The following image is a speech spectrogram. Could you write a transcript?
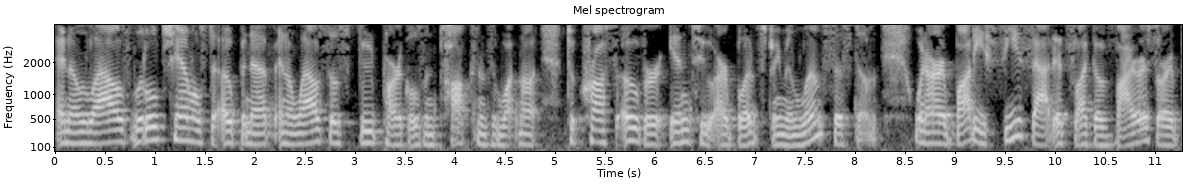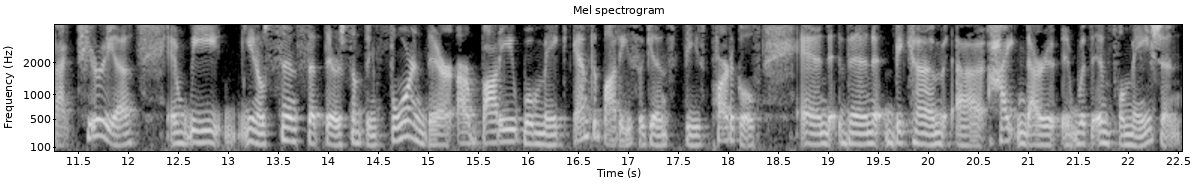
and allows little channels to open up and allows those food particles and toxins and whatnot to cross over into our bloodstream and lymph system. When our body sees that, it's like a virus or a bacteria and we, you know, sense that there's something foreign there, our body will make antibodies against these particles and then become uh, heightened our, with inflammation.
